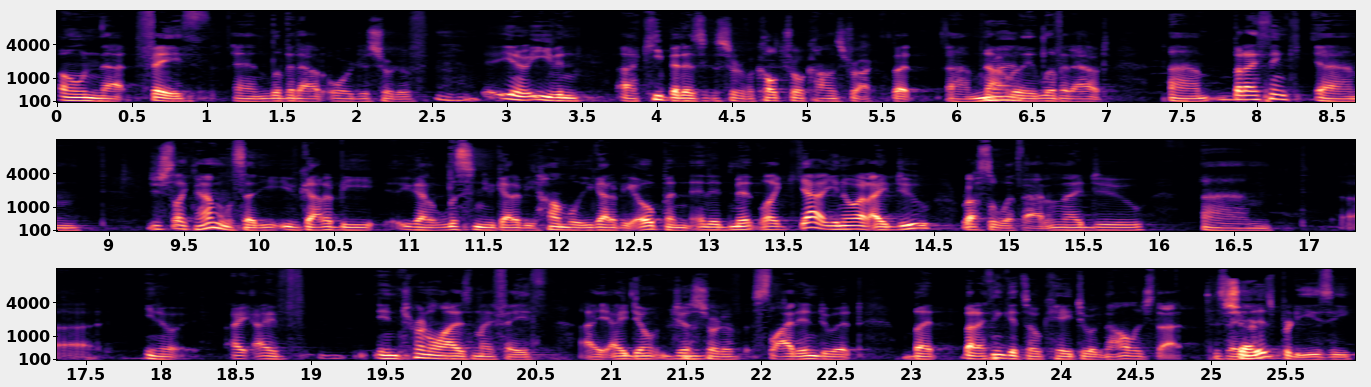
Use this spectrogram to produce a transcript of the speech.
own that faith and live it out, or just sort of, mm-hmm. you know, even uh, keep it as a sort of a cultural construct, but um, not right. really live it out. Um, but I think, um, just like Pamela said, you, have got to be, you got to listen, you got to be humble, you got to be open, and admit, like, yeah, you know what, I do wrestle with that, and I do, um, uh, you know, I, have internalized my faith. I, I, don't just sort of slide into it, but but I think it's okay to acknowledge that to say sure. it is pretty easy,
